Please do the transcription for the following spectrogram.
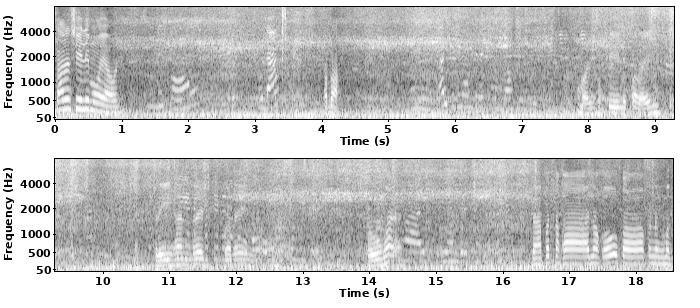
Magkano ang sili mo ngayon? Sili ko. Wala? Aba, Ay, 300 po lang sili. mahal sili pa rin. 300 pa rin. Oo nga. Ay, 300 na ito. Dapat naka ano ko, kapag nang mag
